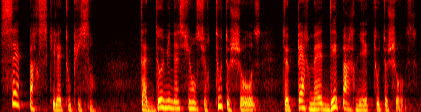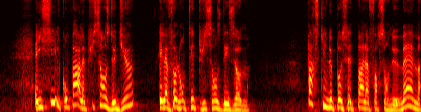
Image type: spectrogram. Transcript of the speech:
c'est parce qu'il est tout-puissant. Ta domination sur toute chose te permet d'épargner toute chose. Et ici, il compare la puissance de Dieu et la volonté de puissance des hommes. Parce qu'ils ne possèdent pas la force en eux-mêmes,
